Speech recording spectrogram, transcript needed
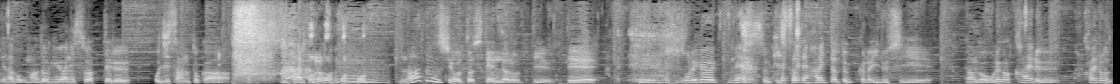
でなんか窓際に座ってるおじさんとかあの何の仕事してんだろうっていう。で俺がねその喫茶店入った時からいるしなんか俺が帰る帰ろう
